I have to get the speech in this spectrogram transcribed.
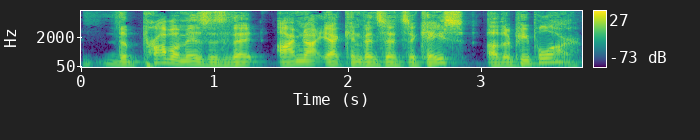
The problem is, is that I'm not yet convinced that's the case. Other people are.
